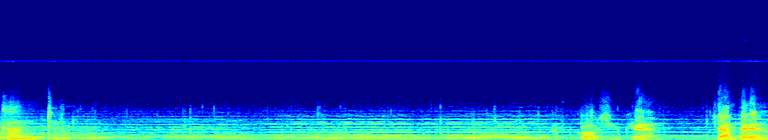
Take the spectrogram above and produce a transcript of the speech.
Come to. Of course you can. Jump in.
